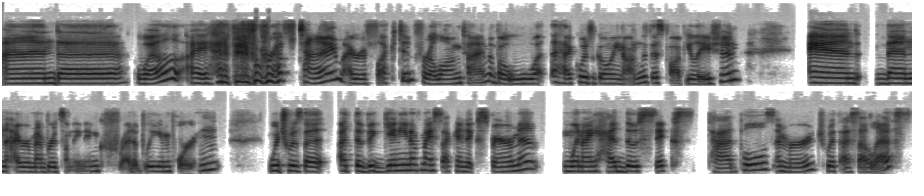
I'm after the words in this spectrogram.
And uh, well, I had a bit of a rough time. I reflected for a long time about what the heck was going on with this population. And then I remembered something incredibly important, which was that at the beginning of my second experiment, when I had those six tadpoles emerge with SLS,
